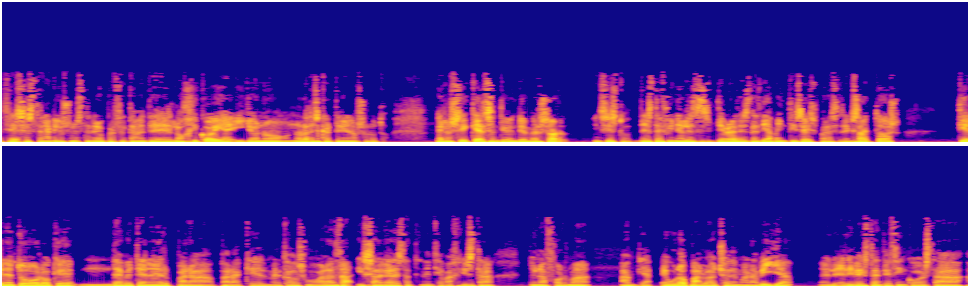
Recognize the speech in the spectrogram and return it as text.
Es decir, ese escenario es un escenario perfectamente lógico y, yo no, no, lo descartaría en absoluto. Pero sí que el sentimiento inversor, insisto, desde finales de septiembre, desde el día 26 para ser exactos, tiene todo lo que mm, debe tener para, para que el mercado se mueva y salga de esta tendencia bajista de una forma amplia. Europa lo ha hecho de maravilla. El, IBEX 35 está,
